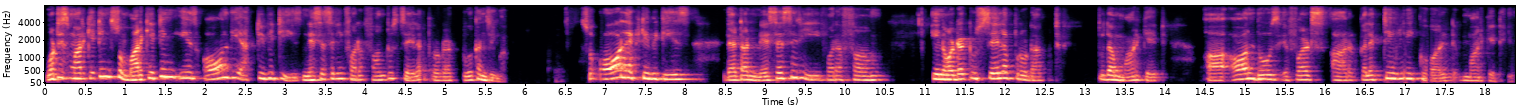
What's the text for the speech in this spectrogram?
What is marketing? So marketing is all the activities necessary for a firm to sell a product to a consumer. So all activities that are necessary for a firm in order to sell a product to the market, uh, all those efforts are collectively called marketing.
